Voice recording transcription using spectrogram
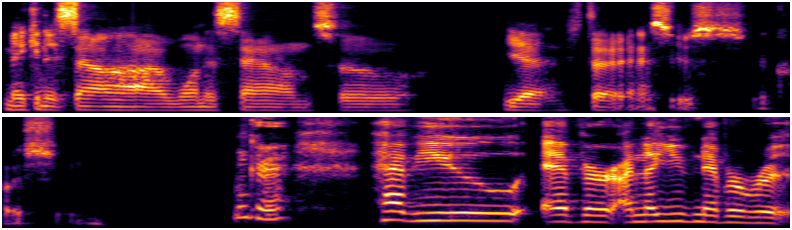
making it sound how I want to sound. So yeah, that answers your question. Okay. Have you ever, I know you've never re-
